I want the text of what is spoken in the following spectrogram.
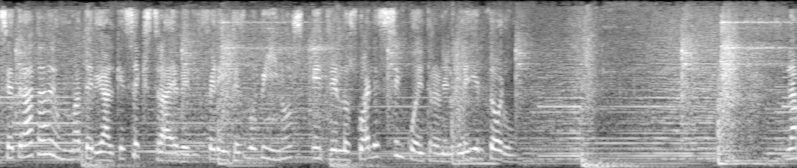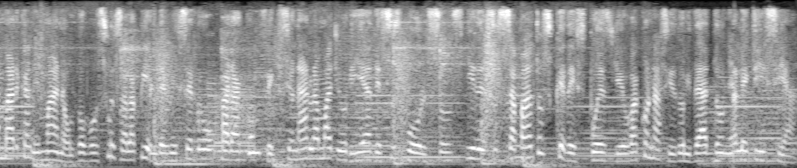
Se trata de un material que se extrae de diferentes bovinos, entre los cuales se encuentran el buey y el toro. La marca alemana Hugo usa la piel de becerro para confeccionar la mayoría de sus bolsos y de sus zapatos que después lleva con asiduidad doña Leticia.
